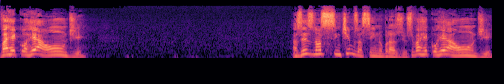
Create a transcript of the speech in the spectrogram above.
Vai recorrer aonde? Às vezes nós sentimos assim no Brasil. Você vai recorrer aonde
